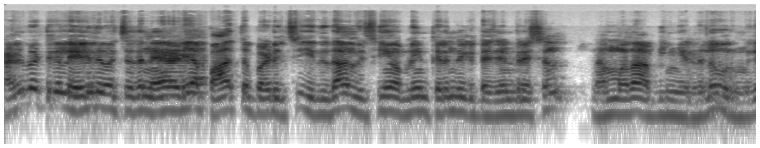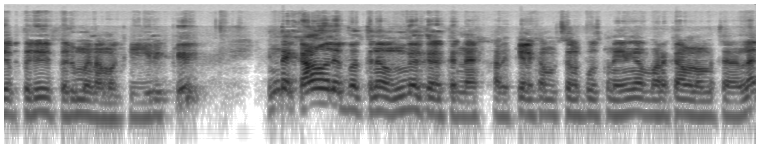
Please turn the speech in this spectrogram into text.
கல்வெட்டுகள் எழுதி வச்சதை நேரடியா பார்த்து படிச்சு இதுதான் விஷயம் அப்படின்னு தெரிஞ்சுக்கிட்ட ஜென்ரேஷன் நம்ம தான் அப்படிங்கிறதுல ஒரு மிகப்பெரிய பெருமை நமக்கு இருக்கு. இந்த காணொலி பத்தின உங்க கருத்து என்ன? அதை கீழே கமெண்ட்ஸ்ல போஸ்ட் பண்ணிடுங்க மறக்காமல் நம்ம சேனலை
